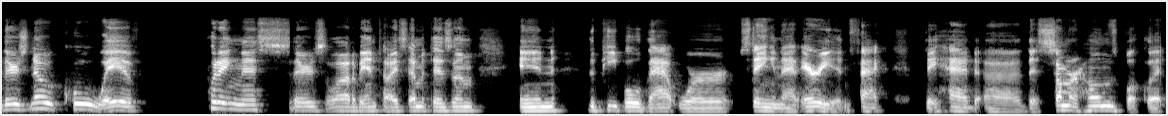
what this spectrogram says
there's no cool way of putting this, there's a lot of anti Semitism in the people that were staying in that area. In fact, they had uh, the summer homes booklet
